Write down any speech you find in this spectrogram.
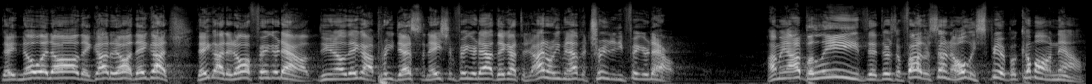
they know it all, they got it all, they got they got it all figured out. You know, they got predestination figured out. They got the I don't even have the Trinity figured out. I mean, I believe that there's a Father, Son, and Holy Spirit, but come on now.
